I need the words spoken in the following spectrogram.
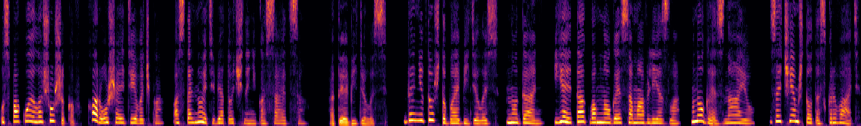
Успокоила Шушиков, хорошая девочка, остальное тебя точно не касается. А ты обиделась? Да не то чтобы обиделась, но, Дань, я и так во многое сама влезла, многое знаю. Зачем что-то скрывать?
